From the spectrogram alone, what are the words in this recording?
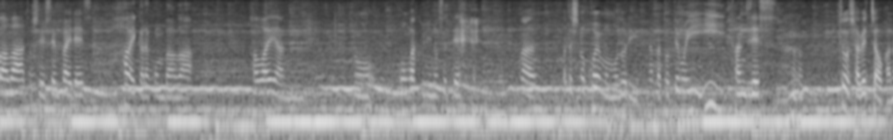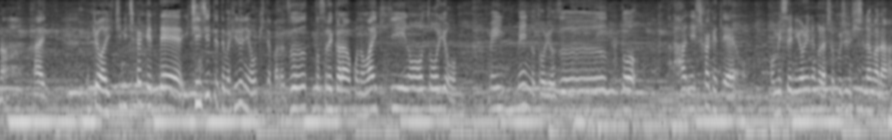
ばんは、としえ先輩です。ハワイからこんばんは。ハワイアンの音楽に乗せて、まあ私の声も戻り、なんかとってもいいいい感じです。ちょっと喋っちゃおうかな。はい。今日は1日かけて、1日って言っても昼に起きたからずっとそれからこのワイキキの通りをメインメインの通りをずっと半日かけてお店に寄りながら食事しながら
